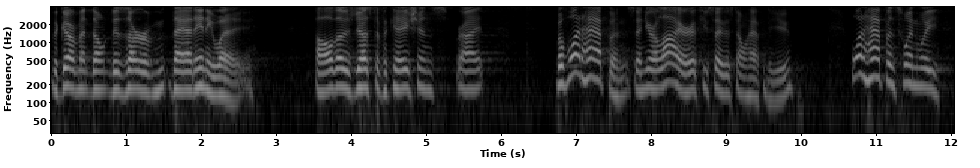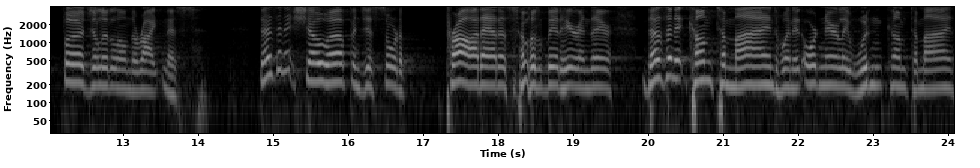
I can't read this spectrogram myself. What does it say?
the government don't deserve that anyway. All those justifications, right? But what happens, and you're a liar if you say this don't happen to you, what happens when we fudge a little on the rightness? Doesn't it show up and just sort of prod at us a little bit here and there? Doesn't it come to mind when it ordinarily wouldn't come to mind?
